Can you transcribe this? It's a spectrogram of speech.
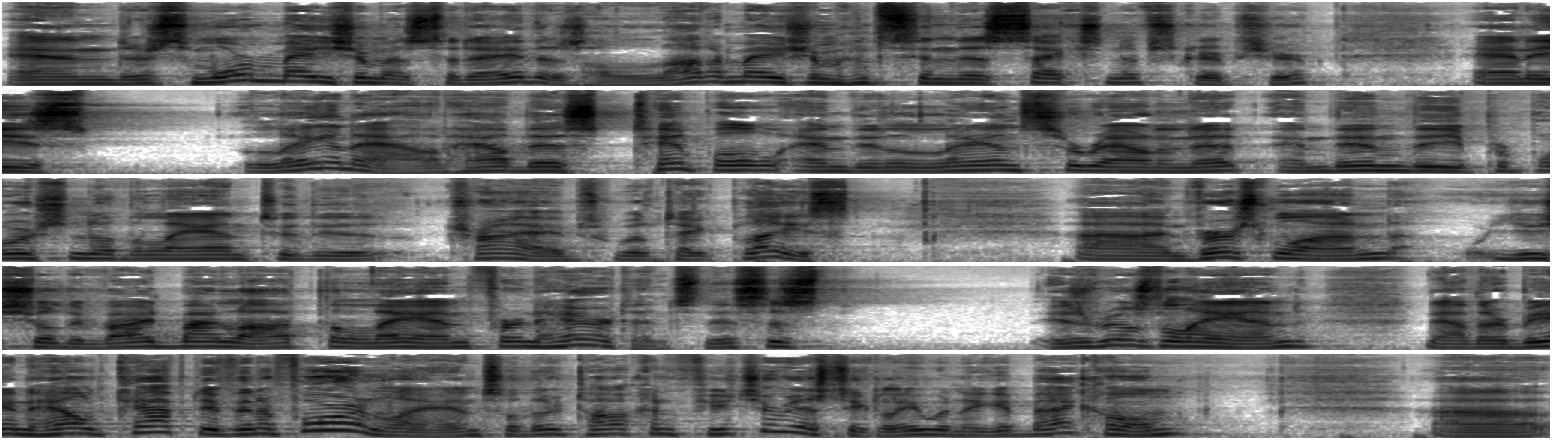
And there's more measurements today. There's a lot of measurements in this section of Scripture. And he's laying out how this temple and the land surrounding it, and then the proportion of the land to the tribes will take place. Uh, in verse 1, you shall divide by lot the land for inheritance. This is Israel's land. Now they're being held captive in a foreign land, so they're talking futuristically when they get back home. Uh,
